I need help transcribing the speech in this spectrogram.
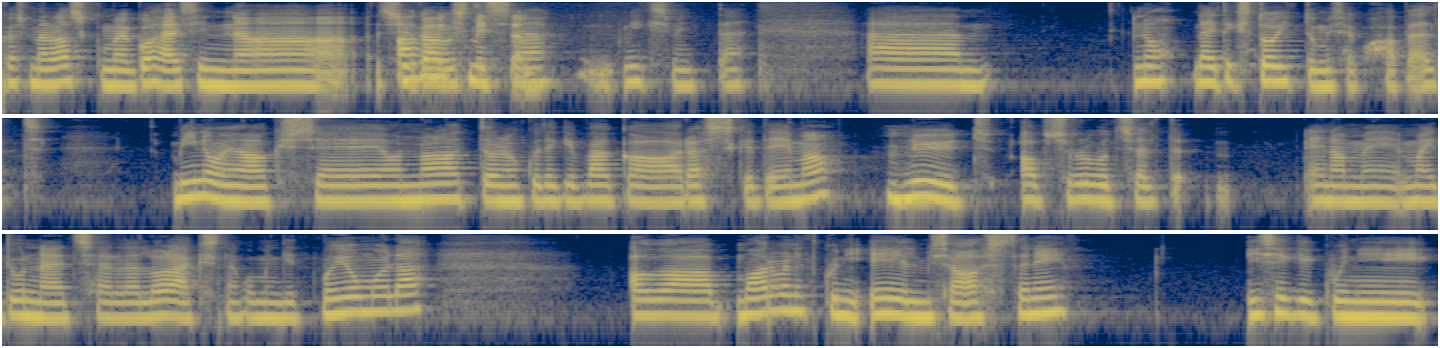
kas me laskume kohe sinna sügavustesse, miks mitte ähm,. noh, näiteks toitumise koha pealt. minu jaoks see on alati olnud kuidagi väga raske teema mm. -hmm. nüüd absoluutselt enam ei, ma ei tunne, et sellel oleks nagu mingit mõju mu üle. aga ma arvan, et kuni eelmise aastani, isegi kuni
